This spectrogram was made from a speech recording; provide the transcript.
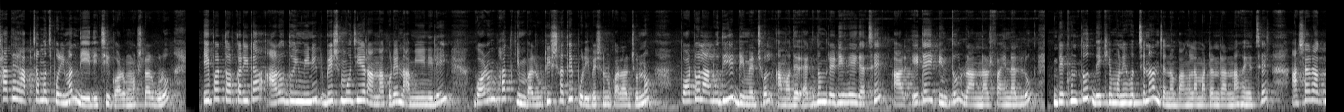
সাথে হাফ চামচ পরিমাণ দিয়ে দিচ্ছি গরম মশলার গুঁড়ো। এবার তরকারিটা আরও দুই মিনিট বেশ মজিয়ে রান্না করে নামিয়ে নিলেই গরম ভাত কিংবা রুটির সাথে পরিবেশন করার জন্য পটল, আলু দিয়ে ডিমের ঝোল আমাদের একদম রেডি হয়ে গেছে। আর এটাই কিন্তু রান্নার ফাইনাল লুক দেখুন তো, দেখে মনে হচ্ছে না যেন বাংলা মাটন রান্না হয়েছে। আশা রাখব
